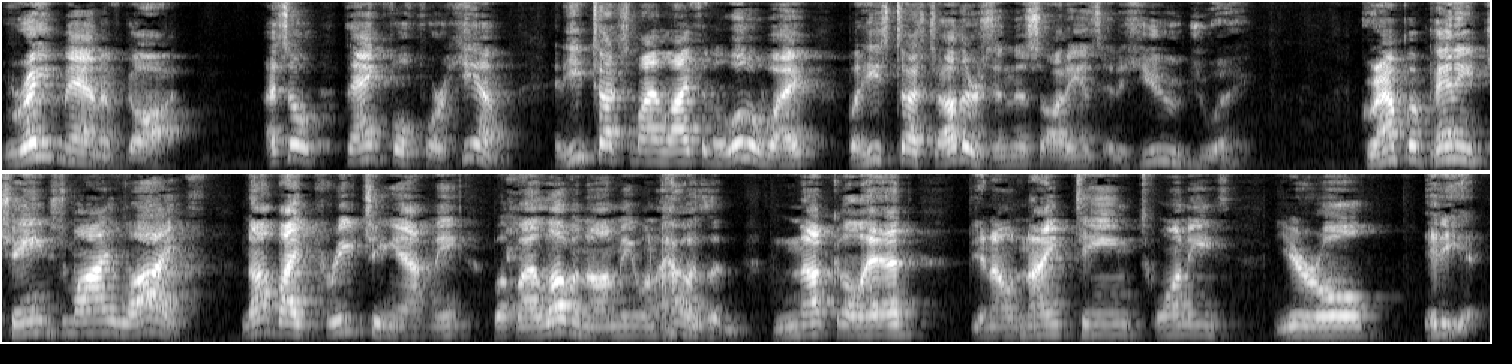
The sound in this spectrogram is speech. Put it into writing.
great man of God. I'm so thankful for him. And he touched my life in a little way, but he's touched others in this audience in a huge way. Grandpa Penny changed my life, not by preaching at me, but by loving on me when I was a knucklehead, you know, 19, 20 year old idiot.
